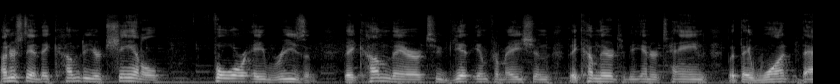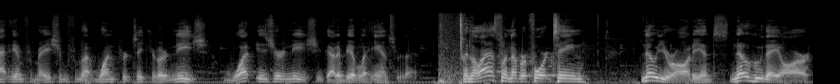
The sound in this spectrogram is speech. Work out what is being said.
Understand they come to your channel for a reason. They come there to get information. They come there to be entertained but they want that information from that one particular niche. What is your niche? You got to be able to answer that. And the last one number 14 know your audience. Know who they are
